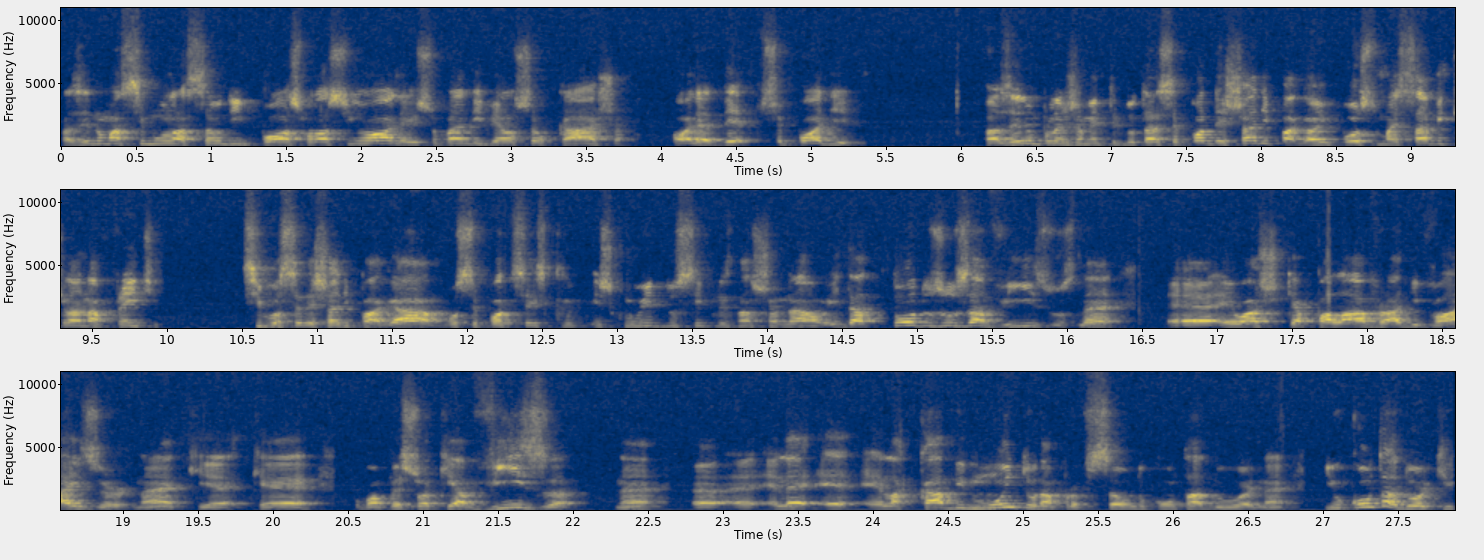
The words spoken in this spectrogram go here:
Fazendo uma simulação de impostos, falar assim, olha, isso vai aliviar o seu caixa. Olha, de, você pode, fazendo um planejamento tributário, você pode deixar de pagar o imposto, mas sabe que lá na frente se você deixar de pagar, você pode ser excluído do Simples Nacional e dar todos os avisos, né? É, eu acho que a palavra advisor, né, que é, que é uma pessoa que avisa, né, é, é ela, é, é, ela cabe muito na profissão do contador, né? E o contador que,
